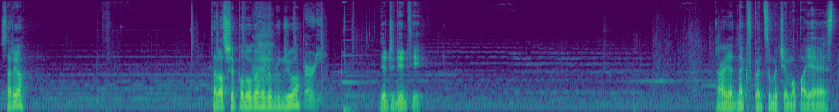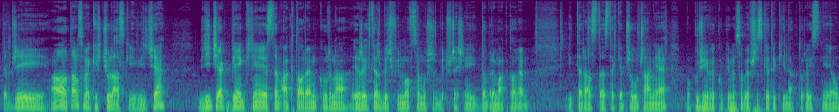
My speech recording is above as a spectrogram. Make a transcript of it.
Serio? Teraz się podłoga nie wybrudziła? Dirty. Dirty, dirty. A jednak w końcu mycie mopa jest. Dobrze. O, tam są jakieś ciulaski, widzicie? Widzicie jak pięknie jestem aktorem, kurna. Jeżeli chcesz być filmowcem, musisz być wcześniej dobrym aktorem. I teraz to jest takie przeuczanie, bo później wykupimy sobie wszystkie te kina, które istnieją.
